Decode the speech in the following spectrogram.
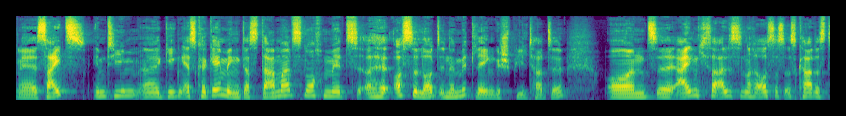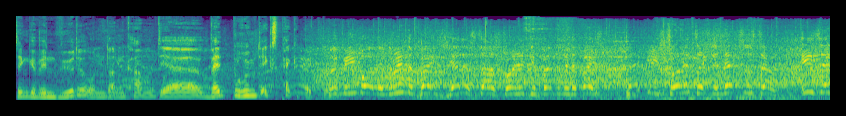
äh, Sites im Team äh, gegen SK Gaming, das damals noch mit äh, Ocelot in der Midlane gespielt hatte. Und äh, eigentlich sah alles danach aus, dass SK das Ding gewinnen würde. Und dann kam der weltberühmte X-Pack back. He's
